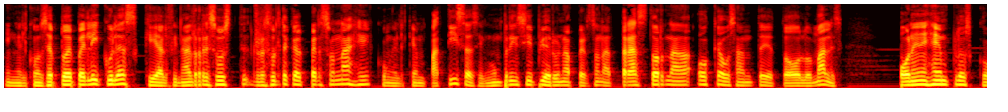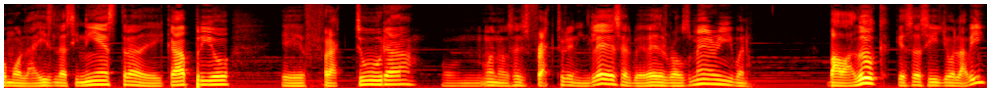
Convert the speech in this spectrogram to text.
en el concepto de películas que al final resulte, resulte que el personaje con el que empatizas en un principio era una persona trastornada o causante de todos los males. Ponen ejemplos como La Isla Siniestra de DiCaprio, eh, Fractura, bueno, eso es Fracture en inglés, El bebé de Rosemary, bueno, Babadook, que es así yo la vi.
